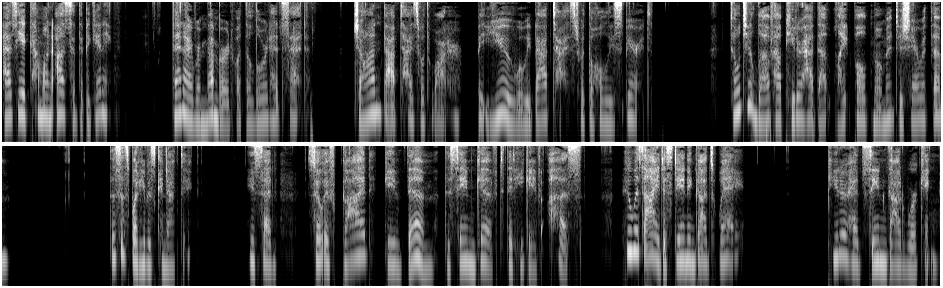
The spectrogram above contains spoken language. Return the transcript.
as He had come on us at the beginning. Then I remembered what the Lord had said John baptized with water, but you will be baptized with the Holy Spirit. Don't you love how Peter had that light bulb moment to share with them? This is what he was connecting. He said, So if God gave them the same gift that he gave us, who was I to stand in God's way? Peter had seen God working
